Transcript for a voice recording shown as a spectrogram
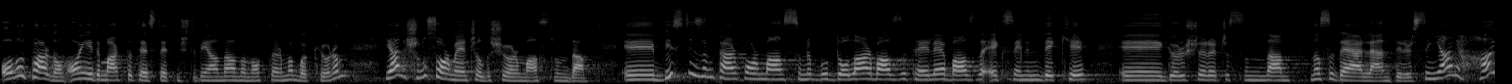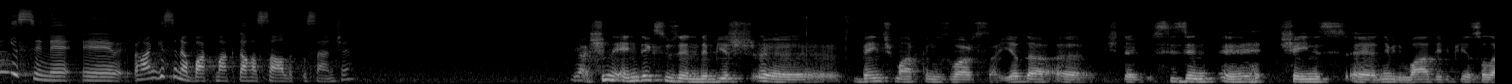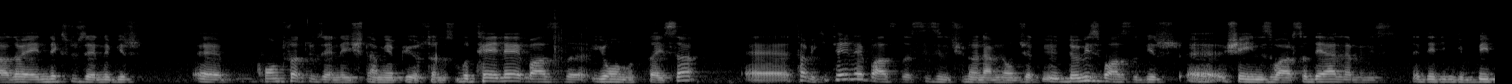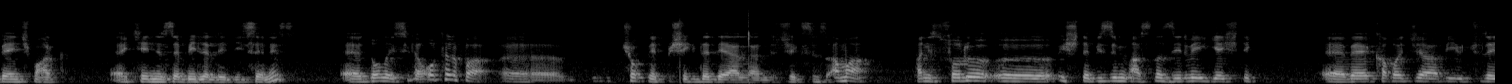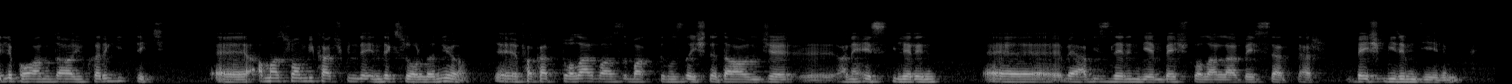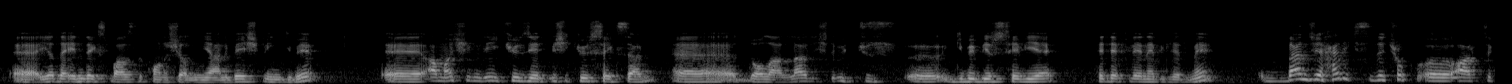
onu pardon 17 Mart'ta test etmişti bir yandan da notlarıma bakıyorum. Yani şunu sormaya çalışıyorum aslında. Ee, BIST yüzün performansını bu dolar bazlı TL bazlı eksenindeki e, görüşler açısından nasıl değerlendirirsin? Yani hangisini e, hangisine bakmak daha sağlıklı sence? Ya şimdi endeks üzerinde bir e, benchmarkınız varsa ya da e, işte sizin e, şeyiniz e, ne bileyim vadeli piyasalarda ve endeks üzerine bir e, kontrat üzerine işlem yapıyorsanız bu TL bazlı yoğunluktaysa e, tabii ki TL bazlı sizin için önemli olacak. E, Döviz bazlı bir e, şeyiniz varsa değerlemeniz de dediğim gibi bir benchmark e, kendinize belirlediyseniz e, dolayısıyla o tarafa e, çok net bir şekilde değerlendireceksiniz. Ama hani soru e, işte bizim aslında zirveyi geçtik e, ve kabaca bir 350 puan daha yukarı gittik. E, ama son birkaç günde endeks zorlanıyor. E, fakat dolar bazlı baktığımızda işte daha önce e, hani eskilerin e, veya bizlerin diyelim 5 dolarlar 5 sentler 5 birim diyelim e, ya da endeks bazlı konuşalım yani 5000 gibi. E, ama şimdi 270-280 e, dolarlar işte 300 e, gibi bir seviye hedeflenebilir mi? Bence her ikisi de çok e, artık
